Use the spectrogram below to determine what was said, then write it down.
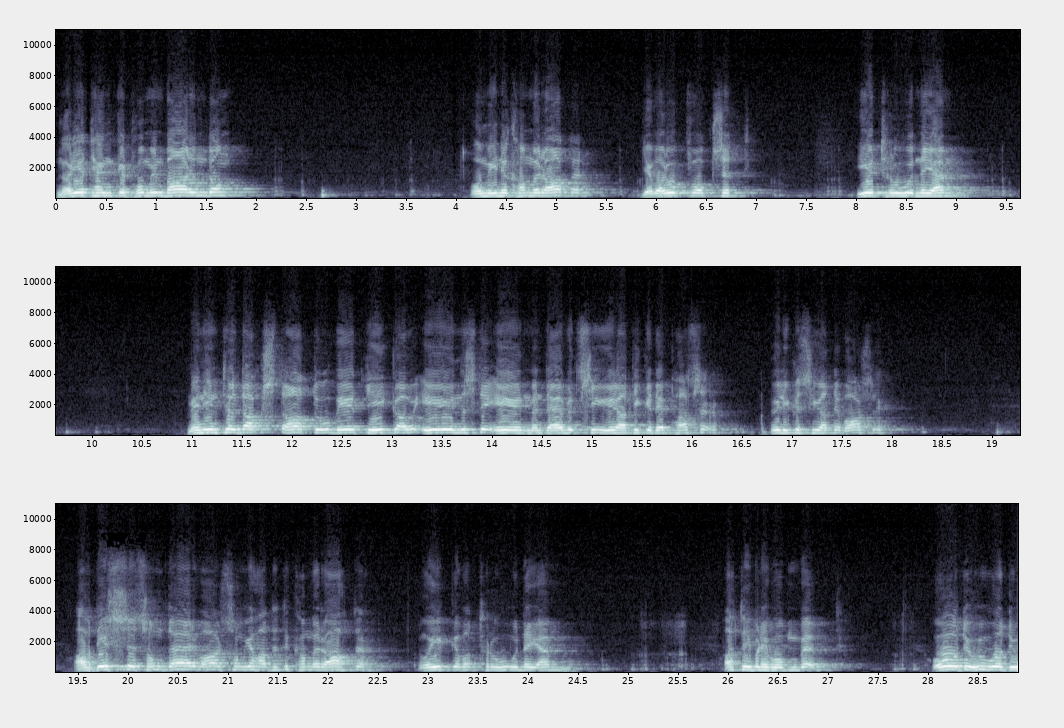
Når jeg tenker på min barndom og mine kamerater Jeg var oppvokset i et troende hjem. Men inntil dags dato vet jeg ikke av eneste en, men David sier at ikke det passer. Jeg vil ikke si at det var slik. Av disse som der var, som jeg hadde til kamerater, og ikke var troende hjem, at de ble omvendt. Å, du og du,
